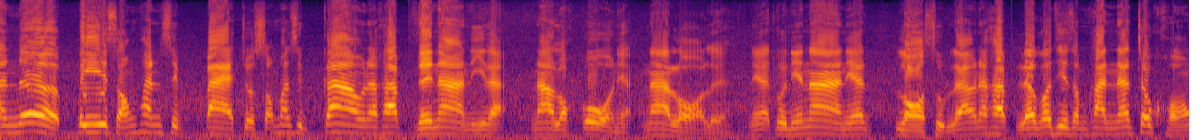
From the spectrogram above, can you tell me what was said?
Runner ปี 2018จด2019 นะครับ ได้หน้านี้ละ หน้าล็อกโก้เนี่ย หน้าหล่อเลย เนี่ย ตัวนี้หน้าเนี้ยหล่อสุดแล้วนะครับ แล้วก็ที่สำคัญนะ เจ้าของ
